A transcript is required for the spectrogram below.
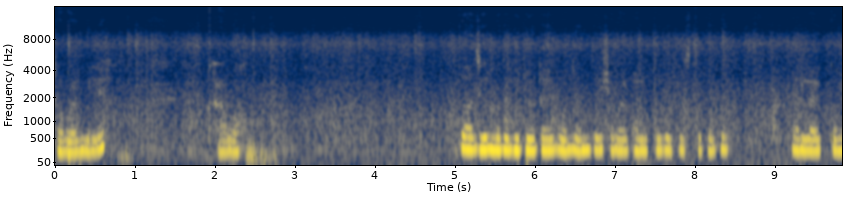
সবাই মিলে খাব। তো আজকের মতো ভিডিওটা এই পর্যন্তই। সবাই ভালো থেকো, সুস্থ থেকো। আর লাইক কমেন্ট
